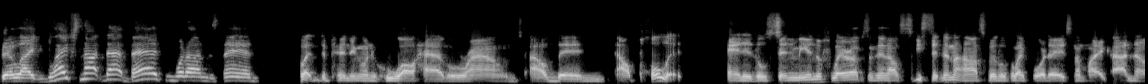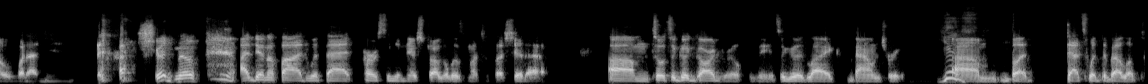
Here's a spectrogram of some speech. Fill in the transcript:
They're like, life's not that bad from what I understand. But depending on who I'll have around, I'll then I'll pull it and it'll send me into flare ups. And then I'll be sitting in the hospital for like four days. And I'm like, I know what I did. I shouldn't have identified with that person in their struggle as much as I should have. Um, so it's a good guardrail for me. It's a good like boundary. Yeah. Um, but that's what developed.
